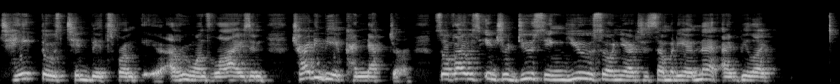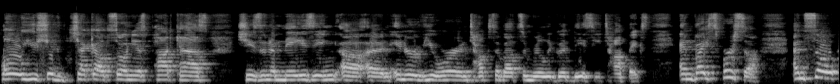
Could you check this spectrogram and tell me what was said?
take those tidbits from everyone's lives and try to be a connector. So if I was introducing you, Soniya, to somebody I met, I'd be like, oh, you should check out Soniya's podcast. She's an amazing uh, an interviewer and talks about some really good Desi topics, and vice versa. And so,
